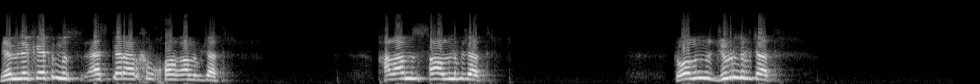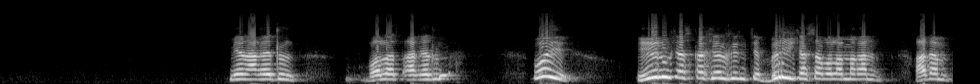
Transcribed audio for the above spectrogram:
мемлекетіміз әскер арқылы қорғалып жатыр. Қаламыз салынып жатыр. Жолымыз жүріліп жатыр. Мен ақеділ болат ақеділ ой елу жасқа келгенше бір үй жасап аламаған адам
